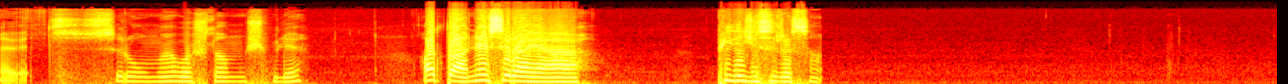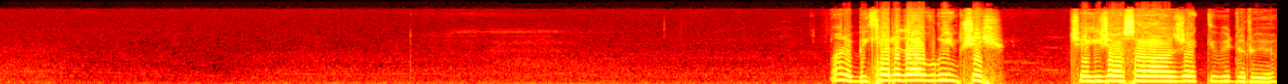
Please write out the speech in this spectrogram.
Evet. Sıra olmaya başlanmış bile. Hatta ne sıra ya. Pideci sırası. Var bir kere daha vurayım şey. Çekici hasar alacak gibi duruyor.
